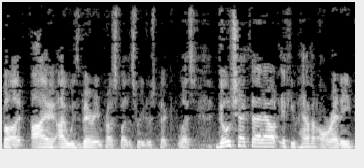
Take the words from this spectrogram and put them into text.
but I, I was very impressed by this reader's pick list. Go check that out if you haven't already,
